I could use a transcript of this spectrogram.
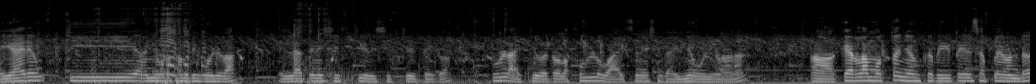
അയ്യായിരത്തി അഞ്ഞൂറ് സംതിങ് കോഴികളാണ് എല്ലാത്തിനും ഷിഫ്റ്റ് ചെയ്ത് ഷിഫ്റ്റ് ചെയ്തിട്ടേക്കുക ഫുൾ ആക്റ്റീവായിട്ടുള്ള ഫുൾ വാക്സിനേഷൻ കഴിഞ്ഞ കോഴികളാണ്. കേരളം മൊത്തം ഞങ്ങൾക്ക് റീറ്റെയിൽ സപ്ലൈ ഉണ്ട്.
